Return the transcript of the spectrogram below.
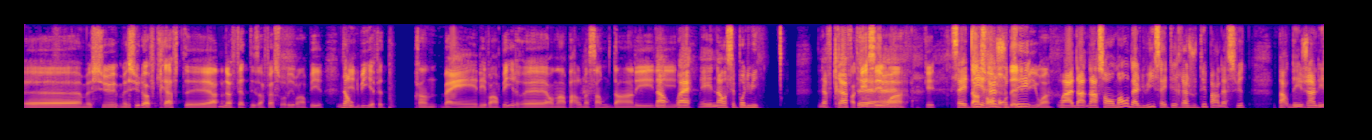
Euh, monsieur, monsieur Lovecraft euh, en a fait des affaires sur les vampires. Non. Et lui, il a fait prendre. Ben, les vampires, euh, on en parle, me semble, dans les. Non, ouais, mais non, c'est pas lui. Lovecraft. OK, c'est. Ouais, Ça a été dans son monde à lui, ouais. ouais dans, dans, son monde à lui, ça a été rajouté par la suite par des gens, les,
